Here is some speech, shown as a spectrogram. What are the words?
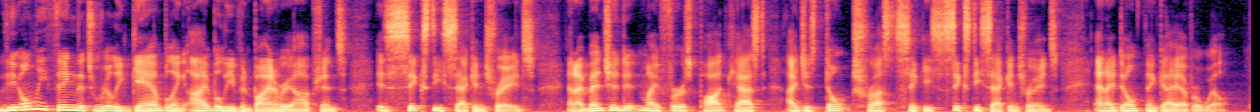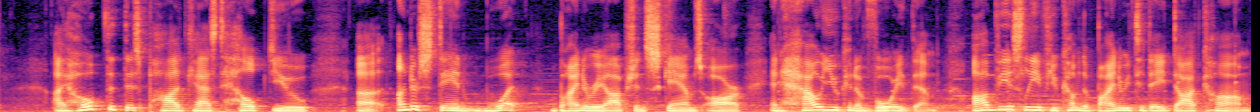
The only thing that's really gambling, I believe, in binary options is 60 second trades. And I mentioned it in my first podcast. I just don't trust 60 second trades, and I don't think I ever will. I hope that this podcast helped you uh, understand what binary option scams are and how you can avoid them. Obviously, if you come to binarytoday.com,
